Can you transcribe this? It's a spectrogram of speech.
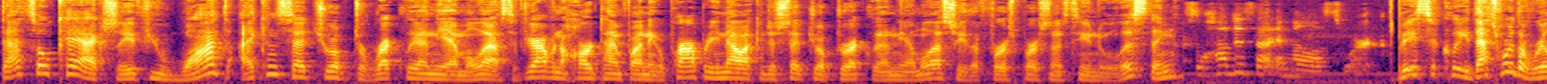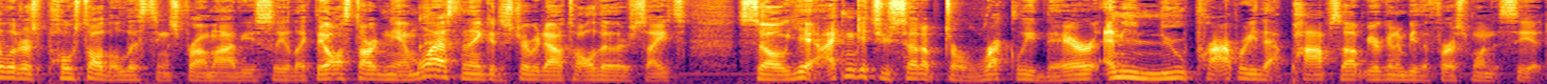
that's okay actually. If you want, I can set you up directly on the MLS. If you're having a hard time finding a property now, I can just set you up directly on the MLS so you're the first person to see a new listing. So how does that MLS work? Basically, that's where the realtors post all the listings from, obviously. Like they all start in the MLS and they get distributed out to all the other sites. So yeah, I can get you set up directly there. Any new property that pops up, you're going to be the first one to see it.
